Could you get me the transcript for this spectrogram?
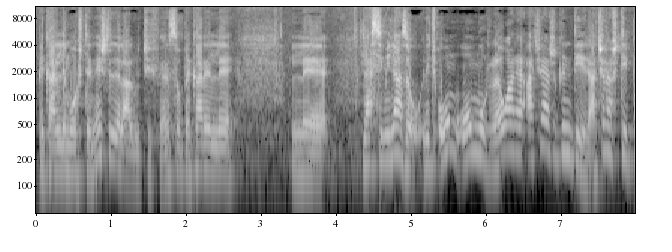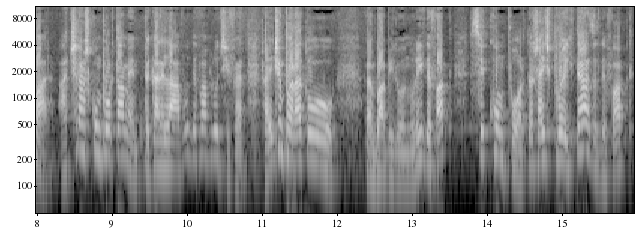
pe care le moștenește de la Lucifer sau pe care le, le le asimilează. Deci om, omul rău are aceeași gândire, același tipar, același comportament pe care l-a avut de fapt Lucifer. Și aici împăratul uh, Babilonului de fapt se comportă și aici proiectează de fapt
